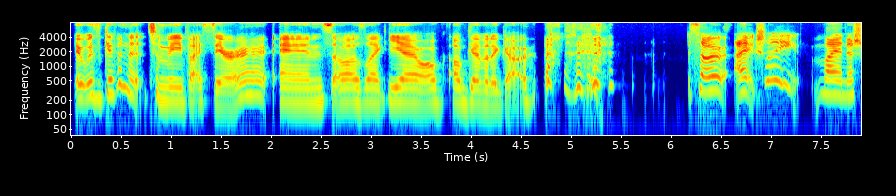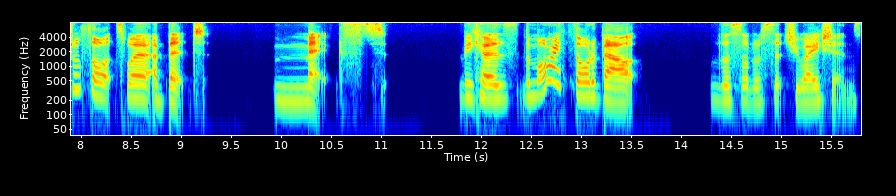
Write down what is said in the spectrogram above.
it was given it to me by Sarah, and so I was like, yeah, I'll I'll give it a go. So I actually, my initial thoughts were a bit mixed because the more I thought about the sort of situations,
